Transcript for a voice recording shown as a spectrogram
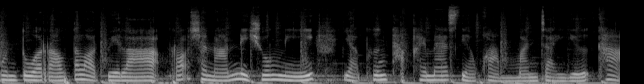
บนตัวเราตลอดเวลาเพราะฉะนั้นในช่วงนี้อย่าเพิ่งทักให้แม่เสียความมั่นใจเยอะค่ะ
